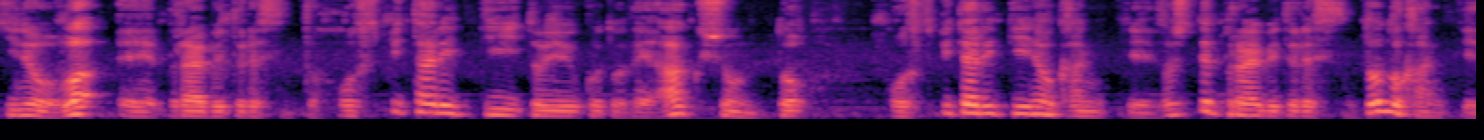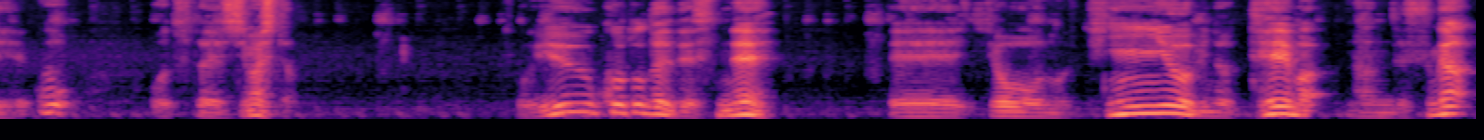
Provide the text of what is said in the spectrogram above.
昨日は、えー、プライベートレッスンとホスピタリティということで、アクションとホスピタリティの関係、そしてプライベートレッスンとの関係をお伝えしました。ということでですね、えー、今日の金曜日のテーマなんですが、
